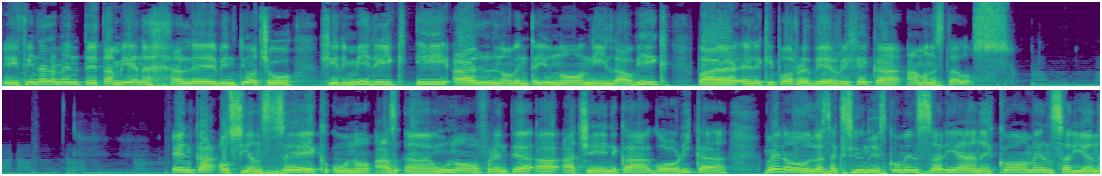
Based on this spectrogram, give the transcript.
Y finalmente también al 28 Jirmidik y al 91 Nilavik para el equipo de Rijeka amonestados. NK Oceansec 1 a 1 frente a HNK Gorica. Bueno, las acciones comenzarían, comenzarían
